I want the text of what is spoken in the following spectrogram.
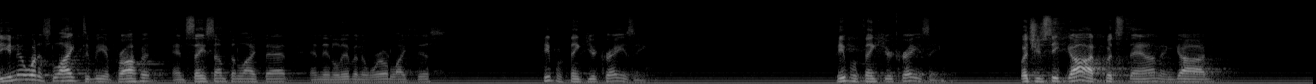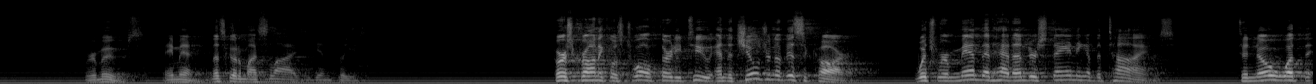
Do you know what it's like to be a prophet and say something like that and then live in a world like this? People think you're crazy. People think you're crazy. But you see, God puts down and God removes. Amen. Let's go to my slides again, please. First Chronicles 12 32. And the children of Issachar, which were men that had understanding of the times, to know what the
